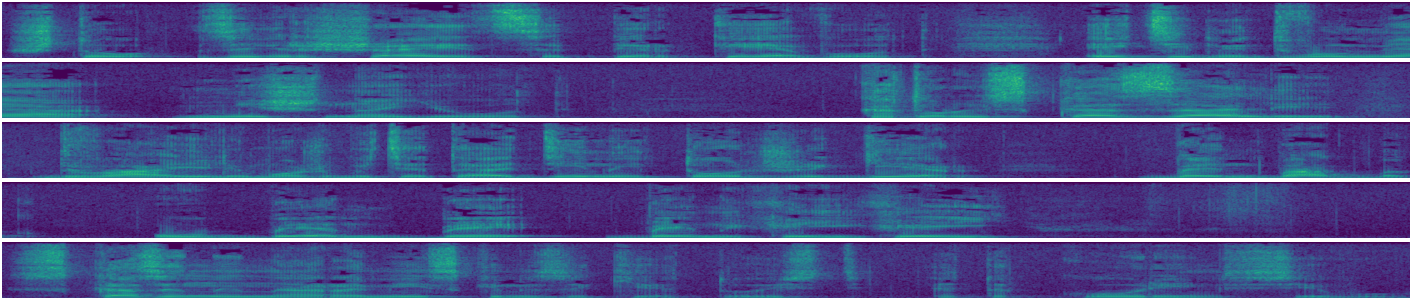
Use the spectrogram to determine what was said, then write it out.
что завершается перкея вот этими двумя мишнайот, которые сказали два, или может быть это один и тот же гер, бен бакбак, у бен бе, бен хей хей, сказаны на арамейском языке. То есть это корень всего.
